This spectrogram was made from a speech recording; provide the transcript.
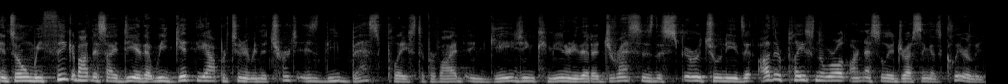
And so when we think about this idea that we get the opportunity, I mean, the church is the best place to provide engaging community that addresses the spiritual needs that other places in the world aren't necessarily addressing as clearly.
